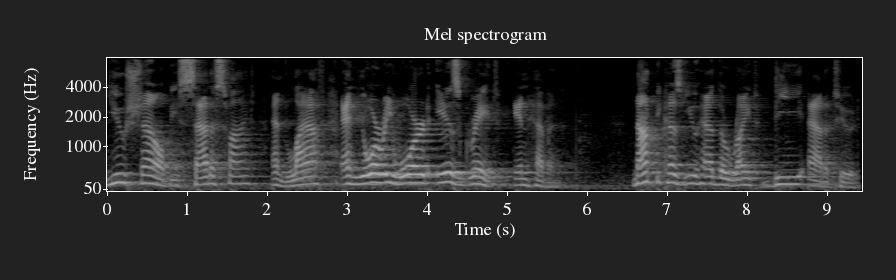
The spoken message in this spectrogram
You shall be satisfied and laugh, and your reward is great in heaven. Not because you had the right be attitude,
